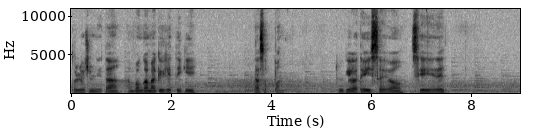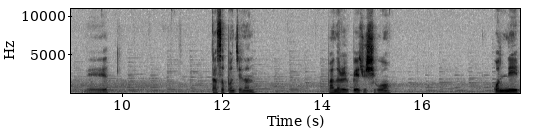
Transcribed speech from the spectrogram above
돌려줍니다. 한번 감아 길게 뜨기 다섯 번. 두 개가 돼 있어요. 셋, 넷, 다섯 번째는 바늘을 빼주시고 꽃잎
